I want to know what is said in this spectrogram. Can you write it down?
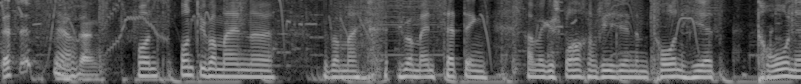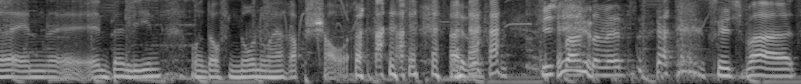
that's it, würde Ja. ich sagen. Und, und über meine über mein, über mein Setting haben wir gesprochen, wie ich in einem Thron hier throne in, äh, in Berlin und auf Nono herabschaue. Also viel Spaß damit. Viel Spaß.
